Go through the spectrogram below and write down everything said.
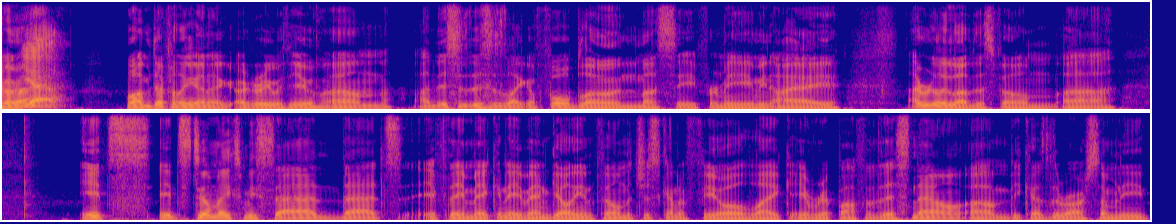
All right. yeah, Well, I'm definitely gonna agree with you. Um, uh, this is this is like a full blown must see for me. I mean, I I really love this film. Uh, it's it still makes me sad that if they make an Evangelion film, it's just gonna feel like a rip off of this now. Um, because there are so many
